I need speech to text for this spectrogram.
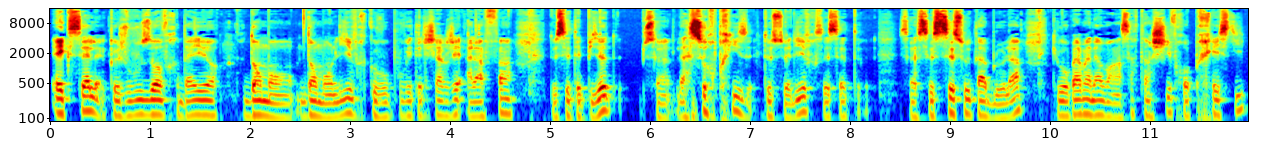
Excel que je vous offre d'ailleurs dans mon, livre que vous pouvez télécharger à la fin de cet épisode. La surprise de ce livre, c'est ce tableau-là qui vous permet d'avoir un certain chiffre précis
